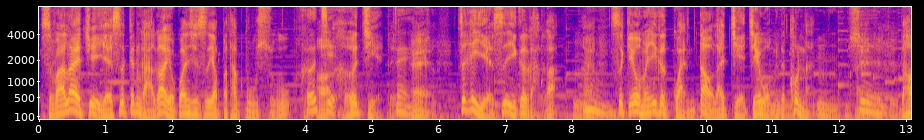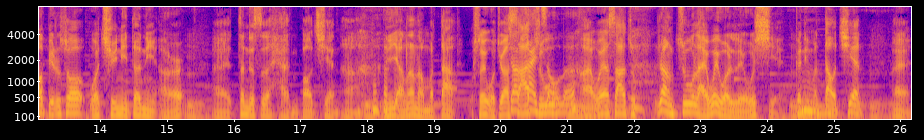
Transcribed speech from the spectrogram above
斯法赖这也是跟嘎嘎有关系，是要把它补赎和解。和解，对，哎，这个也是一个嘎嘎。嗯，是给我们一个管道来解决我们的困难。嗯，是对对。然后比如说我娶你的女儿，嗯，哎，真的是很抱歉啊，你养了那么大，所以我就要杀猪了。哎，我要杀猪，让猪来为我流血，跟你们道歉。嗯，哎，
